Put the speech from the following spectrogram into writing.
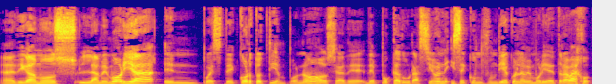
eh, digamos, la memoria en, pues, de corto tiempo, ¿no? O sea, de, de poca duración y se confundía con la memoria de trabajo.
